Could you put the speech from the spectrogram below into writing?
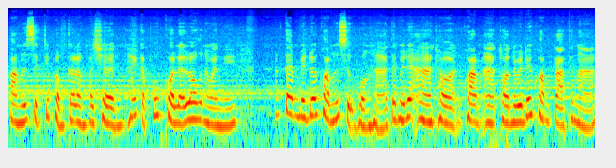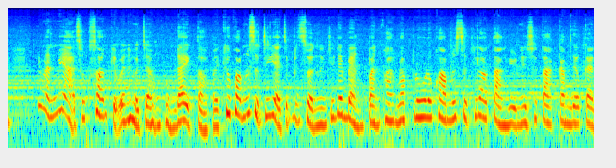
ความรู้สึกที่ผมกำลังเผชิญ ให้กับผู้คนและโลกในวันนี้มันเต็มไปด้วยความรู้สึกห่วงหาเต็มไปด้วยอาทรความอาทรเต็มไปด้วยความปรารถนา ที่มันไม่อาจซุกซ่อนเก็บไว้ในหัวใจของผมได้อีกต่อไป คือความรู้สึกที่อยากจะเป็นส่วนหนึ่งที่ได้แบ่งปันความรับรู้และความรู้สึกที่เราต่างอยู่ในชะตากรรมเดียวกัน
